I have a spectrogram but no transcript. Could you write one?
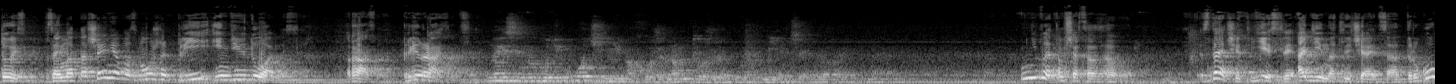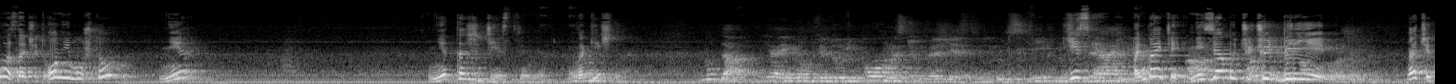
То есть взаимоотношения возможны при индивидуальности, разных, при разнице. Но если мы будем очень не похожи, нам тоже будет не о чем говорить. Не в этом сейчас разговор. Значит, если один отличается от другого, значит он ему что? Не, не тождественен. Логично? Ну да, я имел в виду не полностью тождественен, не слив, не понимаете, а нельзя быть чуть-чуть беременным. Значит,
